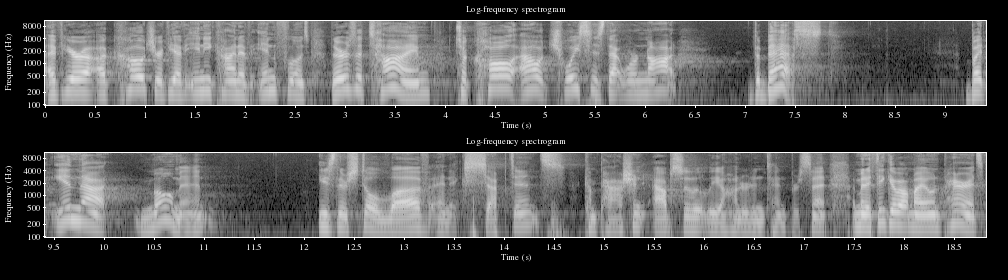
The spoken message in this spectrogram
if you're a coach or if you have any kind of influence, there's a time to call out choices that were not the best. But in that moment, is there still love and acceptance? Compassion? Absolutely 110%. I mean, I think about my own parents,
